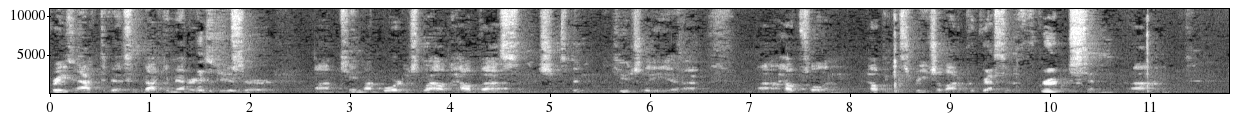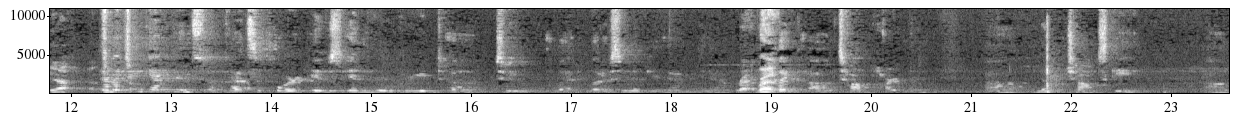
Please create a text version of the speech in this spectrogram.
great activist and documentary That's producer, um, came on board as well to help us, and she's been hugely uh, helpful in helping us reach a lot of progressive groups and um, Yeah. And I think evidence of that support is in who agreed uh, to let, let us interview them, you know. Right. Right. Like uh, Thom Hartmann, uh, Noam Chomsky, um,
